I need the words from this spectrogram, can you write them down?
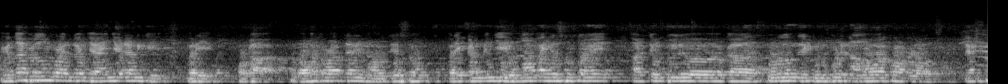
మిగతా పిల్లలను కూడా ఇందులో జాయిన్ చేయడానికి మరి ఒక దోహదపడతాయని నా ఉద్దేశం. మరి ఇక్కడ నుంచి ఉమామహేశ్వర స్వామి టెంపుల్ ఒక స్కూల్ ఉంది గుడిపూడి నల్లవాకోటలో నెక్స్ట్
